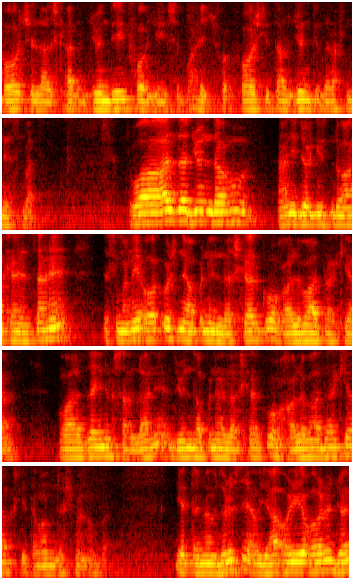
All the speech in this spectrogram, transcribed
فوج لشکر جندی فوجی سپاہی فوج کی طرف، جن کی طرف نسبت۔ وہ عز جندہ ہاں جی جو کہ دعا کا حصہ ہیں، اس کے معنی، اور اس نے اپنے لشکر کو غلبہ عطا کیا۔ واضح صلی اللہ نے جن اپنے لشکر کو غلبہ ادا کیا، اس کے تمام دشمنوں پر۔ یہ تجمہ درست ہے۔ یا اور یہ اور جو ہے،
